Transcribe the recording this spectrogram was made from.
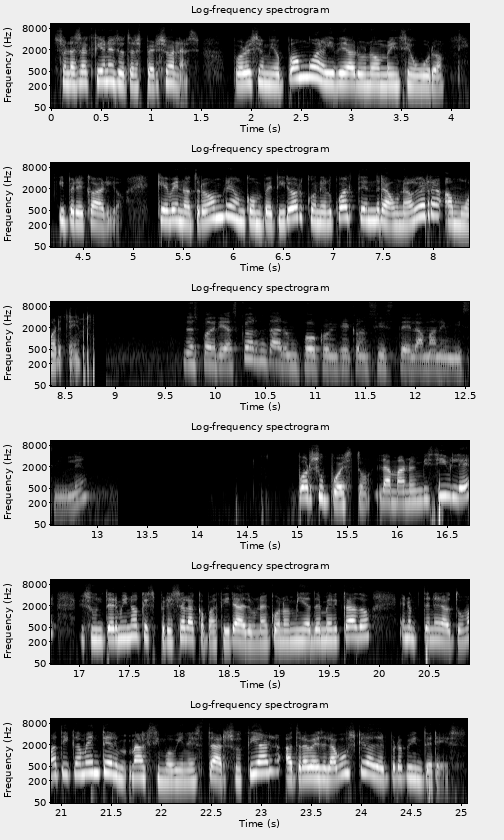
son las acciones de otras personas. Por eso me opongo a la idea de un hombre inseguro y precario, que ve en otro hombre a un competidor con el cual tendrá una guerra a muerte. ¿Nos podrías contar un poco en qué consiste la mano invisible? Por supuesto, la mano invisible es un término que expresa la capacidad de una economía de mercado en obtener automáticamente el máximo bienestar social a través de la búsqueda del propio interés.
